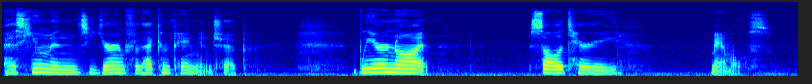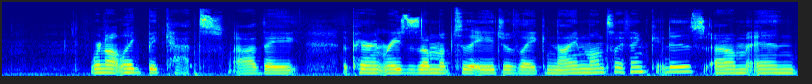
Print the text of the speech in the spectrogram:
as humans, yearn for that companionship. We are not solitary mammals. We're not like big cats. Uh, they the parent raises them up to the age of like nine months, I think it is, um, and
